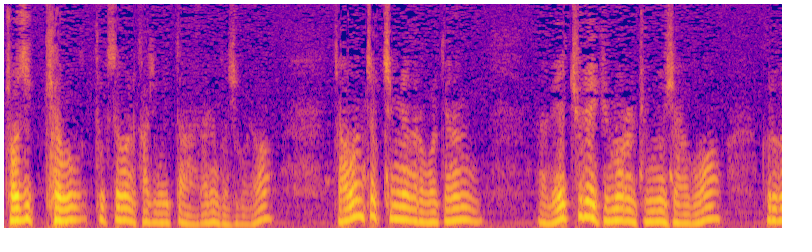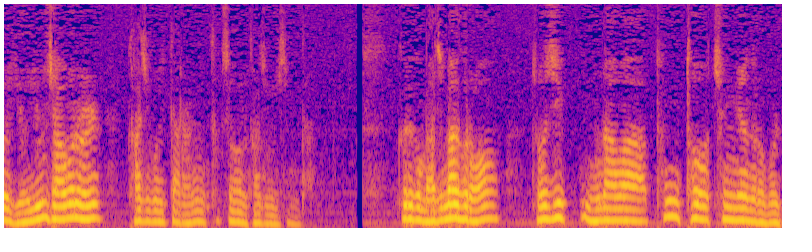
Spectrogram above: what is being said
조직형 특성을 가지고 있다라는 것이고요. 자원적 측면으로 볼 때는 매출의 규모를 중요시하고 그리고 여유 자원을 가지고 있다라는 특성을 가지고 있습니다. 그리고 마지막으로 조직 문화와 풍토 측면으로 볼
